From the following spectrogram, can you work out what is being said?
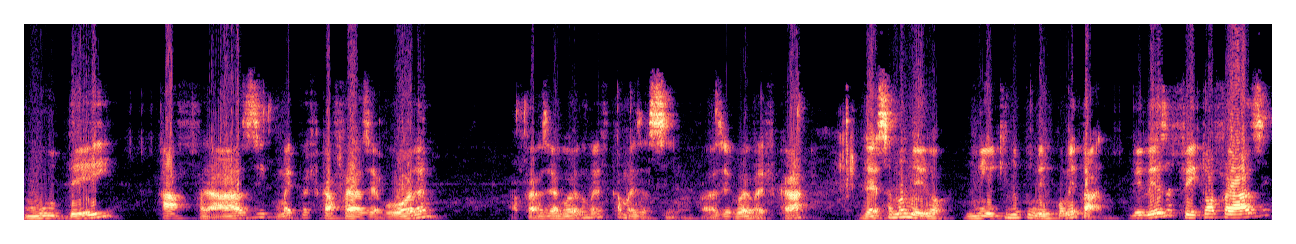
mudei a frase. Como é que vai ficar a frase agora? A frase agora não vai ficar mais assim. A frase agora vai ficar dessa maneira, ó, link no primeiro comentário. Beleza? Feito a frase,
